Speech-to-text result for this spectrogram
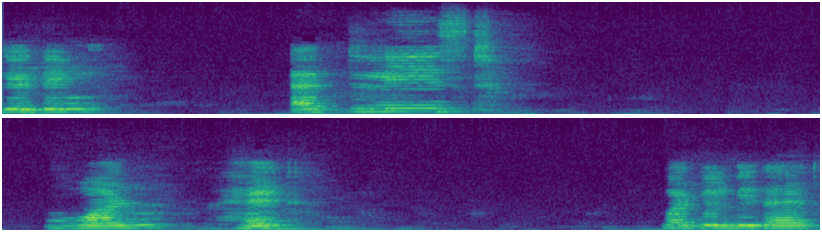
getting at least one head. What will be that?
